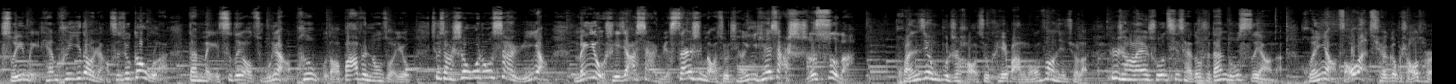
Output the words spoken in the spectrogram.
所以每天喷一到两次就够了。但每次都要足量，喷五到八分钟左右，就像生活中下雨一样，没有谁家下雨三十秒就停，一天下十次的。环境布置好就可以把龙放进去了。日常来说，七彩都是单独饲养的，混养早晚缺胳膊少腿。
